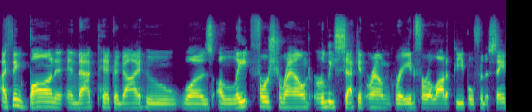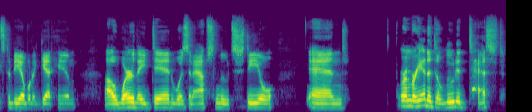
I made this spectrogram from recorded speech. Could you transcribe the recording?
I think Baun and that pick, a guy who was a late first round, early second round grade for a lot of people, for the Saints to be able to get him uh, where they did was an absolute steal. And remember, he had a diluted test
